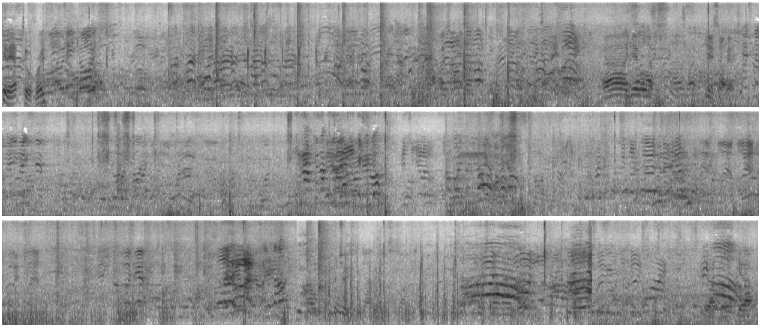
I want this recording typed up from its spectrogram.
Get out to it, Reef. Uh, yeah, well, that's, yes, I have.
